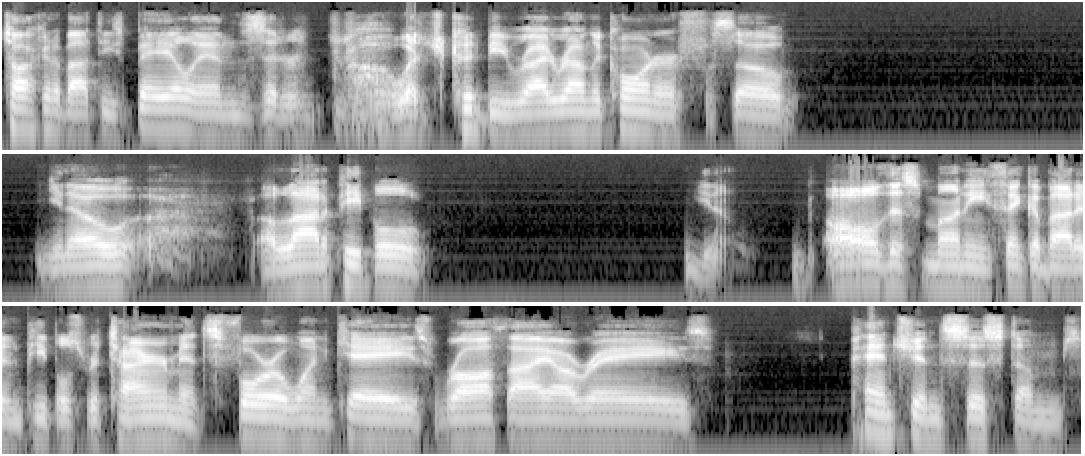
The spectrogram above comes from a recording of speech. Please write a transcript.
talking about these bail ins that are which could be right around the corner. So, you know, a lot of people you know, all this money, think about it in people's retirements, 401ks, Roth IRAs, pension systems.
